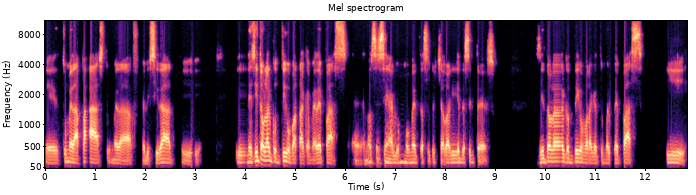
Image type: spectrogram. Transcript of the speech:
eh, tú me das paz, tú me das felicidad y, necesito hablar contigo para que me dé paz. Eh, no sé si en algún momento has escuchado a alguien decirte eso. Necesito hablar contigo para que tú me dé paz. Y,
